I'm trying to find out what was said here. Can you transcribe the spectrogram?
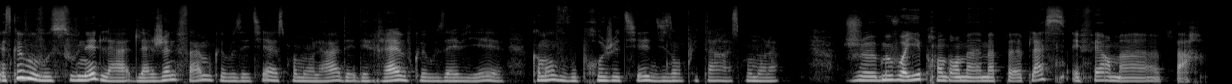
Est-ce que vous vous souvenez de la, de la, jeune femme que vous étiez à ce moment-là, des, des rêves que vous aviez? Comment vous vous projetiez dix ans plus tard à ce moment-là? Je me voyais prendre ma, place et faire ma part.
